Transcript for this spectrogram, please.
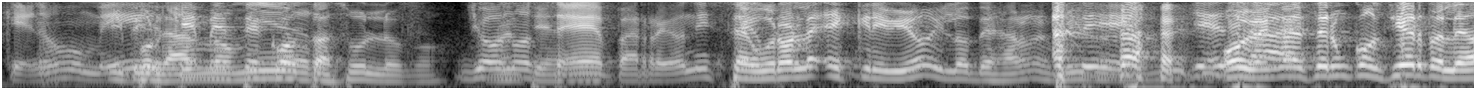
que no es ¿Y humilde. por qué mete mierda. Costa Azul, loco? Yo no, sé, perro, yo ni sé. Seguro le escribió y los dejaron en Sí, Hoy vengan a hacer un concierto, les,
